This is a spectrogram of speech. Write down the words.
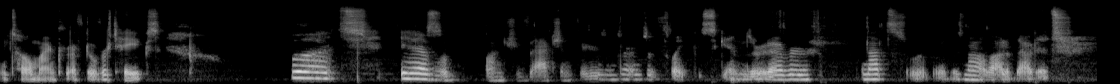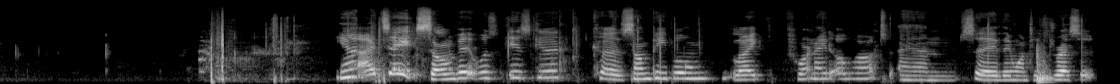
until Minecraft overtakes. But it has a bunch of action figures in terms of like skins or whatever, and that's it. There's not a lot about it. Yeah, I'd say some of it was is good because some people like Fortnite a lot and say they want to dress it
